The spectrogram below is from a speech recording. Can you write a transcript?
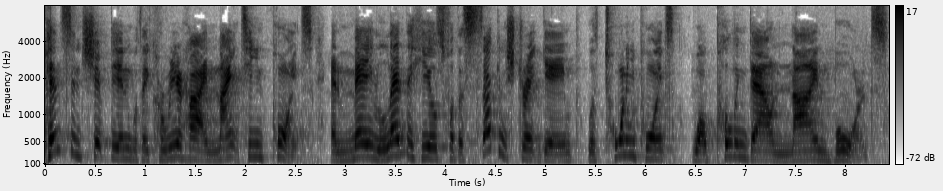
Pinson chipped in with a career high 19 points, and Maye led the Heels for the second straight game with 20 points while pulling down nine boards.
